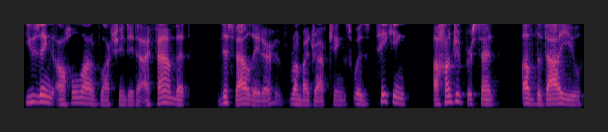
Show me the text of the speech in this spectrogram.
using a whole lot of blockchain data, I found that this validator run by DraftKings was taking 100% of the value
